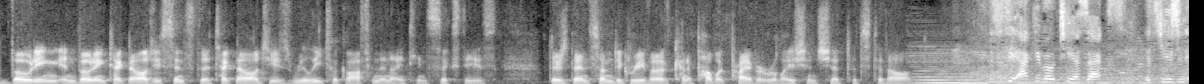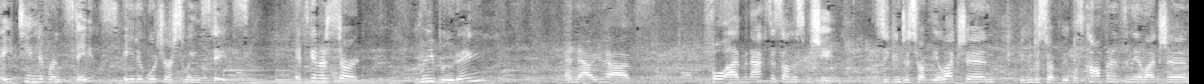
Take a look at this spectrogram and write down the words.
voting and voting technology since the technologies really took off in the 1960s. There's been some degree of a kind of public private relationship that's developed. This is the AccuVote TSX. It's used in 18 different states, eight of which are swing states. It's going to start rebooting, and now you have full admin access on this machine. So you can disrupt the election, you can disrupt people's confidence in the election.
